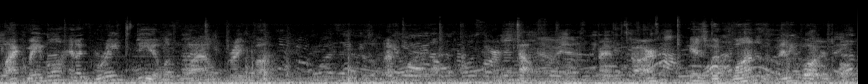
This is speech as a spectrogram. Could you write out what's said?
black maple, and a great deal of wild grapevine. The left or south of the car is but one of the many waterfalls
